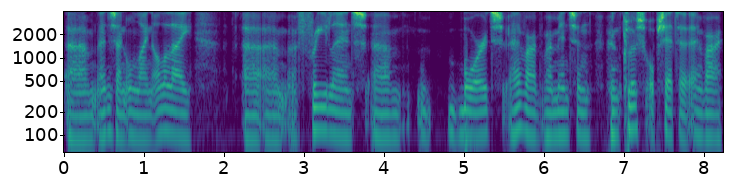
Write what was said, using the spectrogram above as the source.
Ehm, er zijn online allerlei eh, ehm, freelance ehm, boards hè, waar, waar mensen hun klus op zetten en waar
